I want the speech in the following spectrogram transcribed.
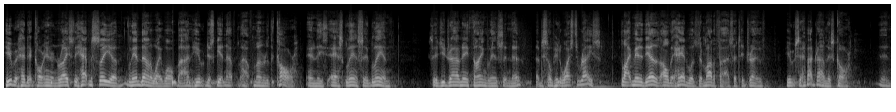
Hubert had that car entering the race. He happened to see uh, Glenn Dunaway walk by, and Hubert just getting up out from under the car. And he asked Glenn, said, Glenn, said, you driving anything? Glenn said, no. I'm just over here to watch the race. Like many of the others, all they had was their modifieds that they drove. Hubert said, how about driving this car? And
